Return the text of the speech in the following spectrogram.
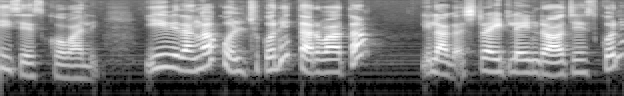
తీసేసుకోవాలి. ఈ విధంగా కొలుచుకొని తర్వాత ఇలాగ స్ట్రైట్ లైన్ డ్రా చేసుకొని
